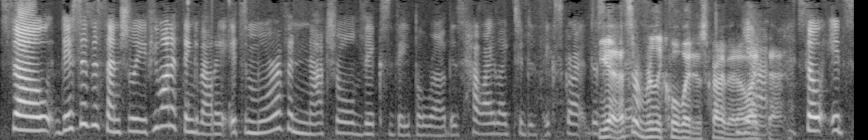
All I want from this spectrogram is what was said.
so this is essentially, if you want to think about it, it's more of a natural Vicks vapor rub. Is how I like to de- describe. Yeah, that's it. a really cool way to describe it. I like that. So it's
